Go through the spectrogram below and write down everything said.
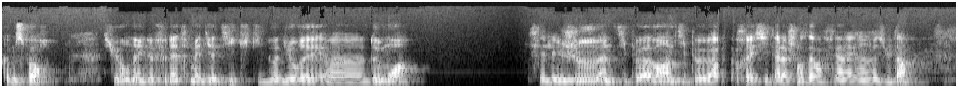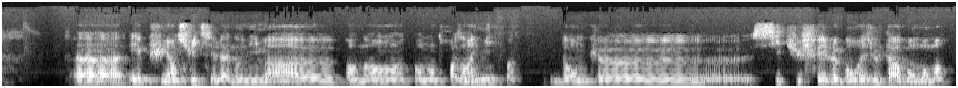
comme sport. Si tu veux, on a une fenêtre médiatique qui doit durer euh, deux mois. C'est les jeux un petit peu avant, un petit peu après, si tu as la chance d'avoir fait un résultat. et puis ensuite, c'est l'anonymat pendant, pendant trois ans et demi. Quoi. Donc, euh, si tu fais le bon résultat au bon moment,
